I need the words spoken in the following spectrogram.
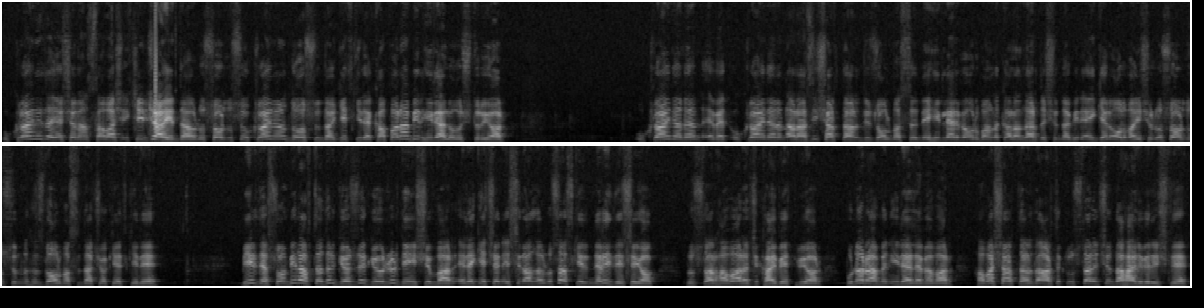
Ukrayna'da yaşanan savaş ikinci ayında Rus ordusu Ukrayna'nın doğusunda gitgide kapanan bir hilal oluşturuyor. Ukrayna'nın evet Ukrayna'nın arazi şartlarının düz olması, nehirler ve ormanlık alanlar dışında bir engel olmayışı Rus ordusunun hızlı olmasında çok etkili. Bir de son bir haftadır gözle görülür değişim var. Ele geçen esir alınan Rus askeri neredeyse yok. Ruslar hava aracı kaybetmiyor. Buna rağmen ilerleme var. Hava şartlarında artık Ruslar için daha elverişli.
